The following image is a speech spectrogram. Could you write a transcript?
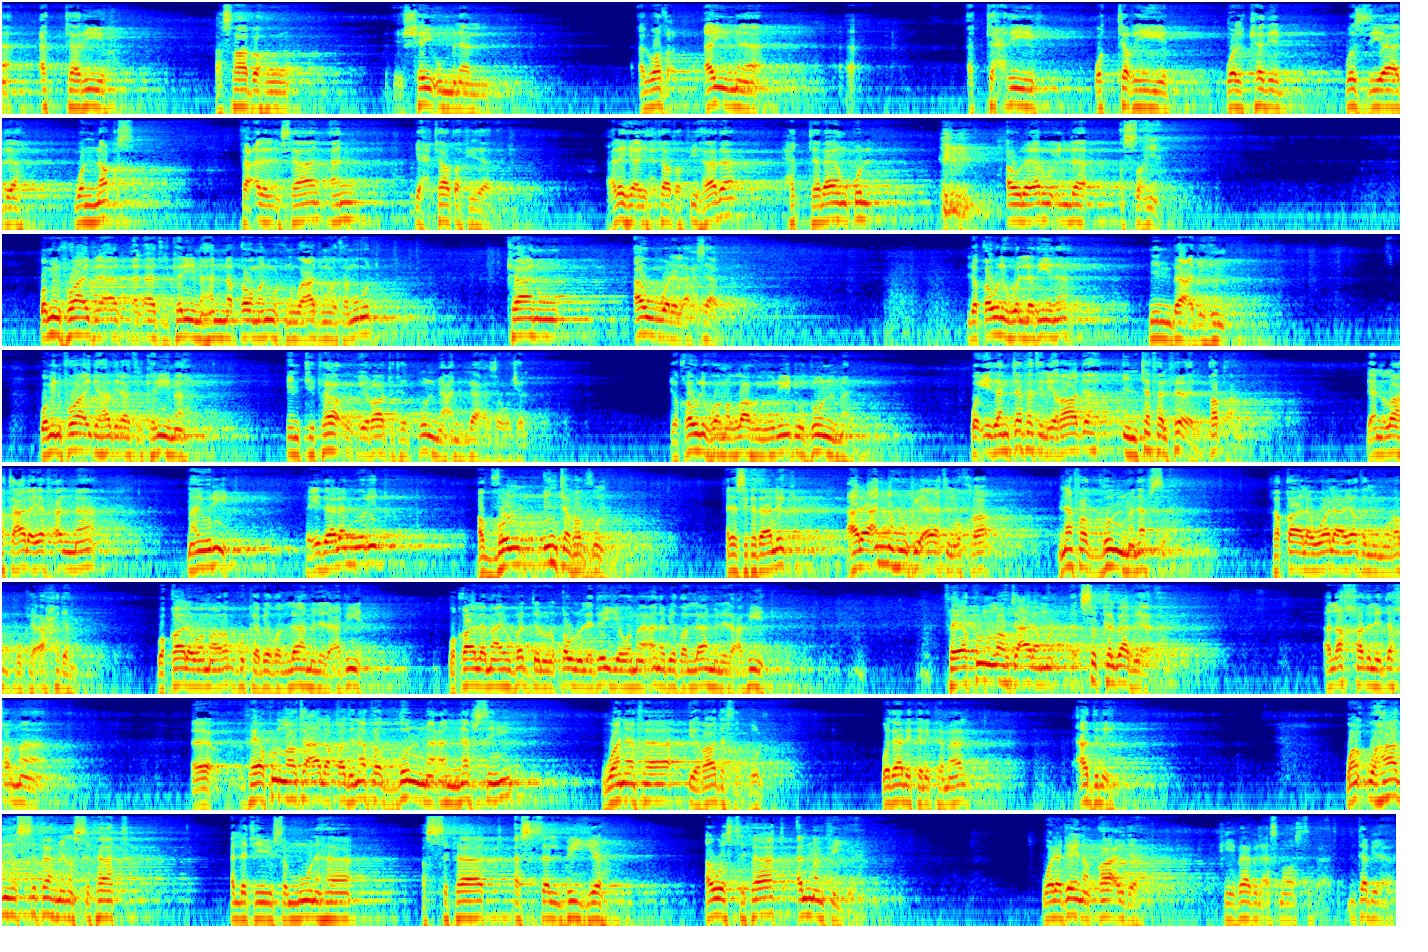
التاريخ أصابه شيء من الوضع أي من التحريف والتغيير والكذب والزيادة والنقص فعلى الإنسان أن يحتاط في ذلك عليه أن يحتاط في هذا حتى لا ينقل أو لا يروي إلا الصحيح. ومن فوائد الآية الكريمة أن قوم نوح وعاد وثمود كانوا أول الأحزاب لقوله والذين من بعدهم. ومن فوائد هذه الآية الكريمة انتفاء إرادة الظلم عن الله عز وجل. لقوله وما الله يريد ظلما. وإذا انتفت الإرادة انتفى الفعل قطعا. لأن الله تعالى يفعل ما ما يريد. فإذا لم يرد الظلم انتفى الظلم. أليس كذلك؟ على أنه في آيات أخرى نفى الظلم نفسه. فقال ولا يظلم ربك أحدا. وقال وما ربك بظلام للعبيد. وقال ما يبدل القول لدي وما أنا بظلام للعبيد. فيكون الله تعالى سك الباب يا الأخ هذا اللي دخل ما فيكون الله تعالى قد نفى الظلم عن نفسه ونفى إرادة الظلم. وذلك لكمال عدله. وهذه الصفة من الصفات التي يسمونها الصفات السلبية. أو الصفات المنفية. ولدينا قاعدة في باب الأسماء والصفات. انتبه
